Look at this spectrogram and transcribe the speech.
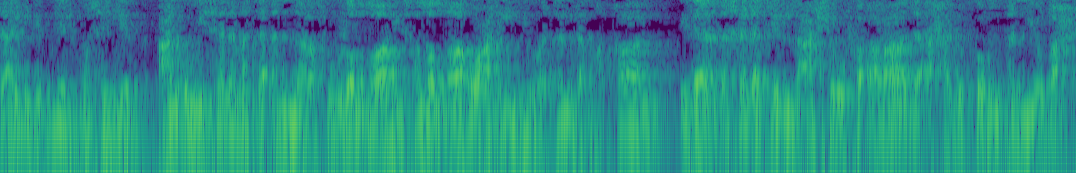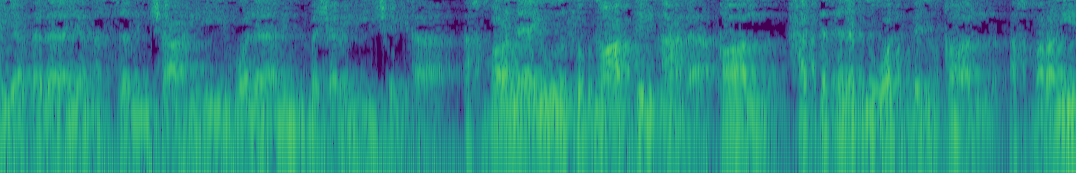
سعيد بن المسيب عن أم سلمة أن رسول الله صلى الله عليه وسلم قال: إذا دخلت العشر فأراد أحدكم أن يضحي فلا يمس من شعره ولا من بشره شيئا. أخبرنا يونس بن عبد الأعلى قال حدثنا ابن وهب قال أخبرني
